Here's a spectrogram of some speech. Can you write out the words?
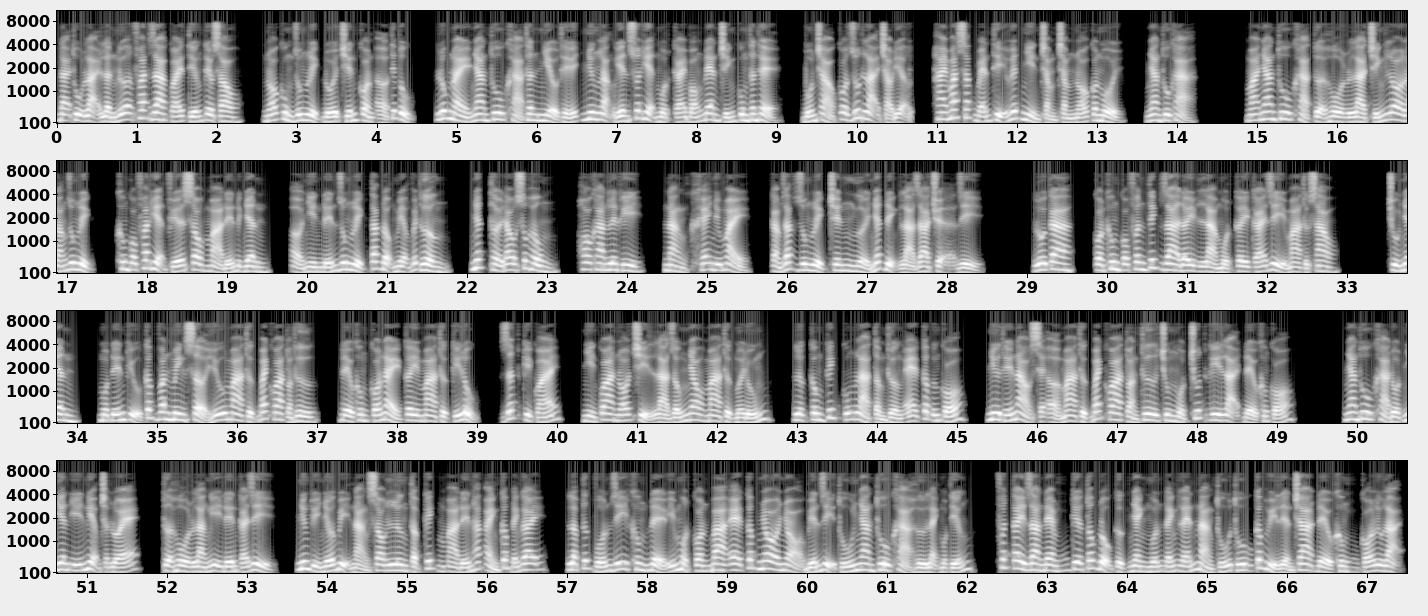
Đại thụ lại lần nữa phát ra quái tiếng kêu sau, nó cùng dung lịch đối chiến còn ở tiếp tục, lúc này Nhan Thu khả thân nhiều thế nhưng lặng yên xuất hiện một cái bóng đen chính cung thân thể, bốn chảo co rút lại chảo địa, hai mắt sắc bén thị huyết nhìn chằm chằm nó con ngồi, Nhan Thu khả. Mà Nhan Thu khả tựa hồ là chính lo lắng dung lịch, không có phát hiện phía sau mà đến địch nhân, ở nhìn đến dung lịch tác động miệng vết thương, nhất thời đau sốc hồng, ho khan lên khi, nàng khẽ như mày, cảm giác dung lịch trên người nhất định là ra chuyện gì. Lôi ca, còn không có phân tích ra đây là một cây cái gì ma thực sao. Chủ nhân, một đến cửu cấp văn minh sở hữu ma thực bách khoa toàn thư, đều không có này cây ma thực ký lục, rất kỳ quái, nhìn qua nó chỉ là giống nhau ma thực mới đúng, lực công kích cũng là tầm thường E cấp ứng có, như thế nào sẽ ở ma thực bách khoa toàn thư chung một chút ghi lại đều không có. Nhan thu khả đột nhiên ý niệm chợt lóe, tựa hồ là nghĩ đến cái gì, nhưng tùy nhớ bị nàng sau lưng tập kích mà đến hắc ảnh cấp đánh gãy, lập tức vốn dĩ không để ý một con ba e cấp nho nhỏ biến dị thú nhan thu khả hừ lạnh một tiếng, phất tay gian đem kia tốc độ cực nhanh muốn đánh lén nàng thú thú cấp hủy liền tra đều không có lưu lại.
